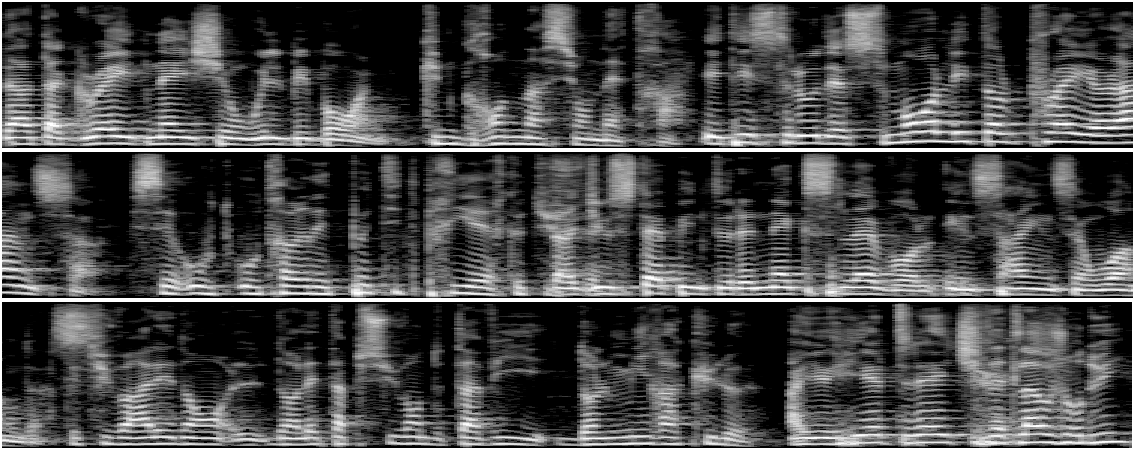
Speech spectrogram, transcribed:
that a great nation will be born. qu'une grande nation naîtra. It is through the small little prayer answer C'est au, au travers des petites prières que tu that fais you step into the next level in signs and que wonders. tu vas aller dans, dans l'étape suivante de ta vie, dans le miraculeux. Are you here today, Vous church? êtes là aujourd'hui?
